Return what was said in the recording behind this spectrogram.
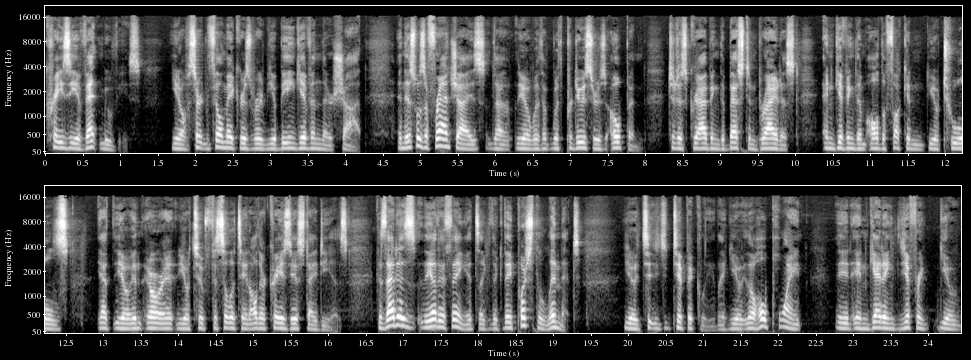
crazy event movies. You know, certain filmmakers were you being given their shot and this was a franchise that you know with with producers open to just grabbing the best and brightest and giving them all the fucking you know tools at you know in, or you know to facilitate all their craziest ideas. Because that is the other thing. It's like they push the limit you know t- typically. Like you know the whole point in, in getting different you know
